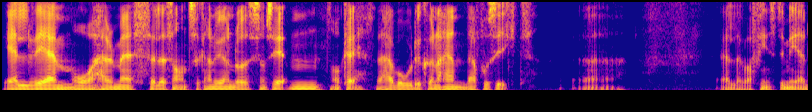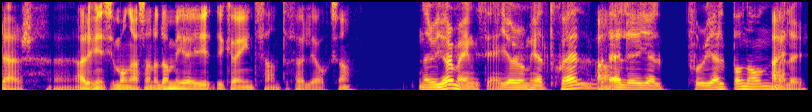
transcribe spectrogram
LVM och Hermes eller sånt så kan du ändå liksom se, mm, okej, det här borde kunna hända på sikt. Eh, eller vad finns det mer där? Eh, ja, det finns ju många sådana. De är, tycker jag är intressant att följa också. När du gör de här investeringarna, gör du dem helt själv Ja. eller hjälp, får du hjälp av någon? Nej. Eller?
